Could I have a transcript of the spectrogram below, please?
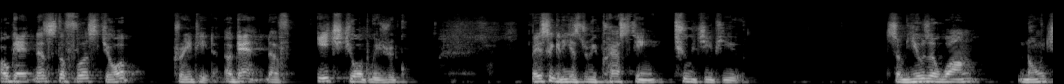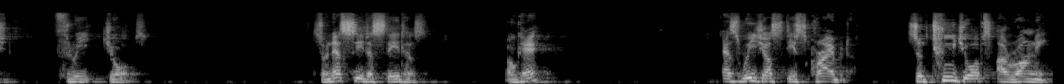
Okay, that's the first job created. Again, the, each job we basically is requesting two GPU. So user one launch three jobs. So let's see the status. Okay. As we just described, so two jobs are running.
